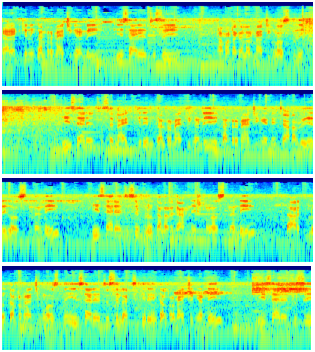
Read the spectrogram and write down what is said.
ప్యారెట్ కింద కలర్ మ్యాచింగ్ అండి. ఈ శారీ వచ్చేసి టమాటా కలర్ మ్యాచింగ్లో వస్తుంది. ఈ శారీ వచ్చేసి లైట్ క్రీమ్ కలర్ మ్యాచింగ్ అండి. ఈ కలర్ మ్యాచింగ్ అయితే చాలా వేరుగా వస్తుందండి. ఈ శారీ వచ్చేసి బ్లూ కలర్ కాంబినేషన్లో వస్తుందండి. డార్క్ బ్లూ కలర్ మ్యాచింగ్లో వస్తుంది. ఈ శారీ వచ్చేసి లక్స్ గ్రీన్ కలర్ మ్యాచింగ్ అండి. ఈ శారీ వచ్చేసి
